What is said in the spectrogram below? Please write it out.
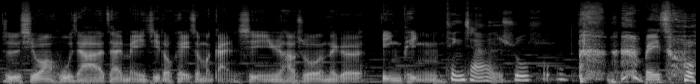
就是希望胡家在每一集都可以这么感性，因为他说那个音频 听起来很舒服。没错，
